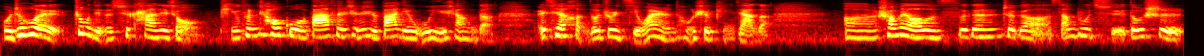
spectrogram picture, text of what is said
我就会重点的去看那种评分超过八分，甚至是八点五以上的，而且很多就是几万人同时评价的。呃，双倍劳伦斯跟这个三部曲都是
